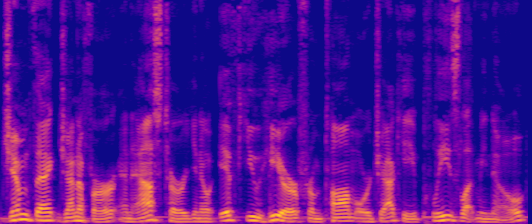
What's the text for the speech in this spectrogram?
Jim thanked Jennifer and asked her, you know, if you hear from Tom or Jackie, please let me know.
